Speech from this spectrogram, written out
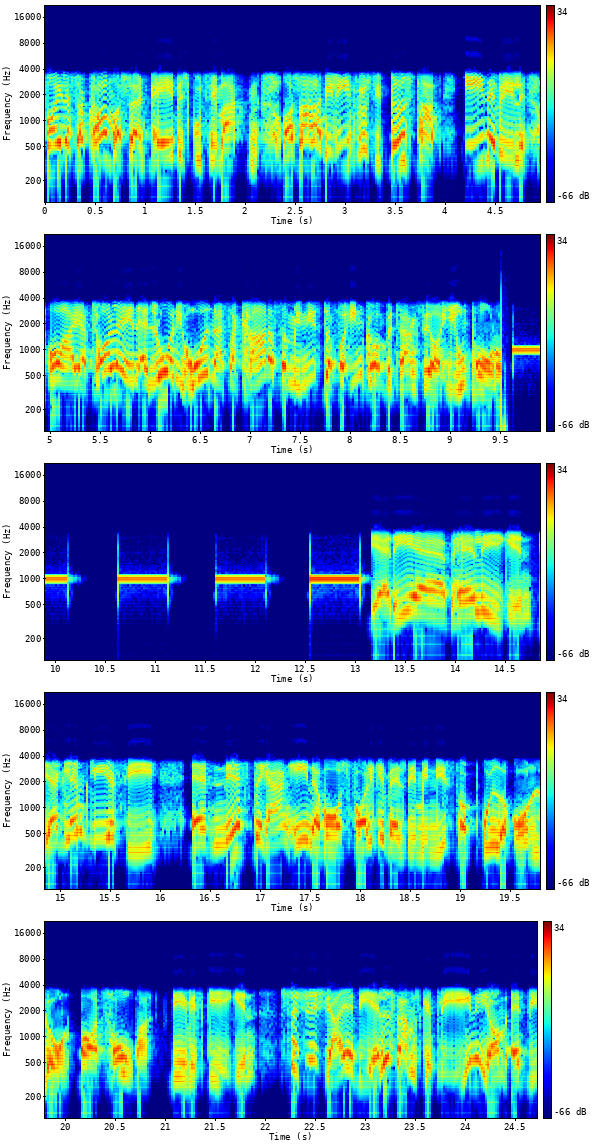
For ellers så kommer Søren Pape sgu til magten, og så har vi lige pludselig dødstraf, enevælde og Ayatollahen af lort i hovedet Nasser Carter som minister for inkompetence og hævnporno. Ja, det er Palle igen. Jeg glemte lige at sige, at næste gang en af vores folkevalgte ministre bryder grundloven, og tro mig, det vil ske igen, så synes jeg, at vi alle sammen skal blive enige om, at vi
